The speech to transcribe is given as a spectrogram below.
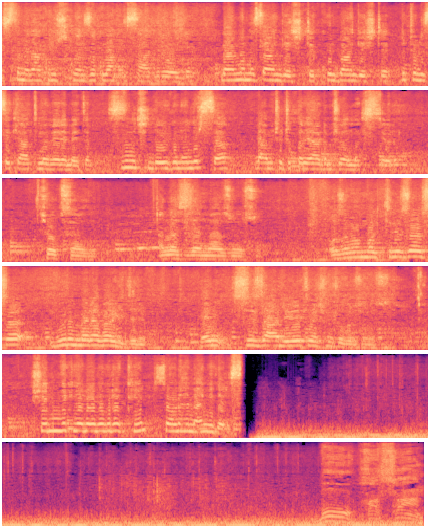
İstemeden konuştuklarınıza kulak misafiri oldum. Ben Ramazan geçti, kurban geçti. Bir türlü zekatımı veremedim. Sizin için de uygun olursa ben bu çocuklara yardımcı olmak istiyorum. Çok sağ olun. Allah sizden razı olsun. O zaman vaktiniz varsa buyurun beraber gidelim. Hem siz de aileyle tanışmış olursunuz. Şu elimdekileri eve bırakayım. Sonra hemen gideriz. Bu Hasan.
